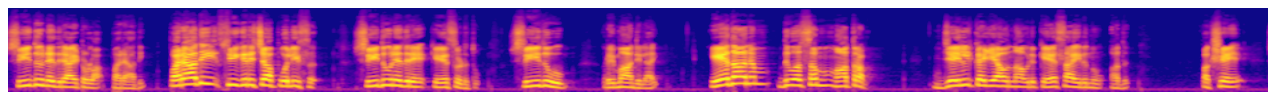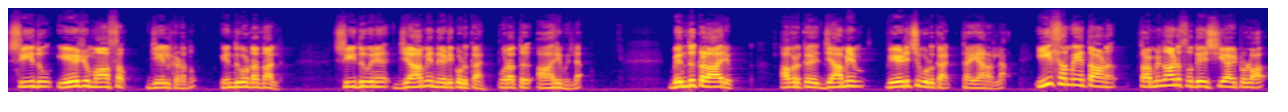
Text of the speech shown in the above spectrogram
ശ്രീധുവിനെതിരായിട്ടുള്ള പരാതി. പരാതി സ്വീകരിച്ച പോലീസ് ശ്രീധുവിനെതിരെ കേസെടുത്തു. ശ്രീധുവും റിമാൻഡിലായി. ഏതാനും ദിവസം മാത്രം ജയിലിൽ കഴിയാവുന്ന ഒരു കേസായിരുന്നു അത്. പക്ഷേ ശ്രീതു ഏഴു മാസം ജയിൽ കിടന്നു. എന്തുകൊണ്ടെന്നാൽ ശ്രീതുവിന് ജാമ്യം നേടിക്കൊടുക്കാൻ പുറത്ത് ആരുമില്ല. ബന്ധുക്കളാരും അവർക്ക് ജാമ്യം മേടിച്ചു കൊടുക്കാൻ തയ്യാറല്ല. ഈ സമയത്താണ് തമിഴ്നാട് സ്വദേശിയായിട്ടുള്ള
